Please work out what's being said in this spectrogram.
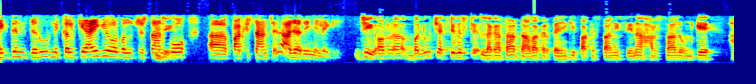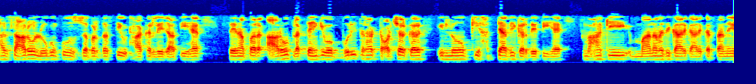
एक दिन ज़रूर निकल के आएगी और बलूचिस्तान को पाकिस्तान से आज़ादी मिलेगी। जी, और बलूच एक्टिविस्ट लगातार दावा करते हैं कि पाकिस्तानी सेना हर साल उनके हज़ारों लोगों को ज़बरदस्ती उठाकर ले जाती है। सेना पर आरोप लगते हैं कि वो बुरी तरह टॉर्चर कर इन लोगों की हत्या भी कर देती है। वहाँ की मानवाधिकार कार्यकर्ता ने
